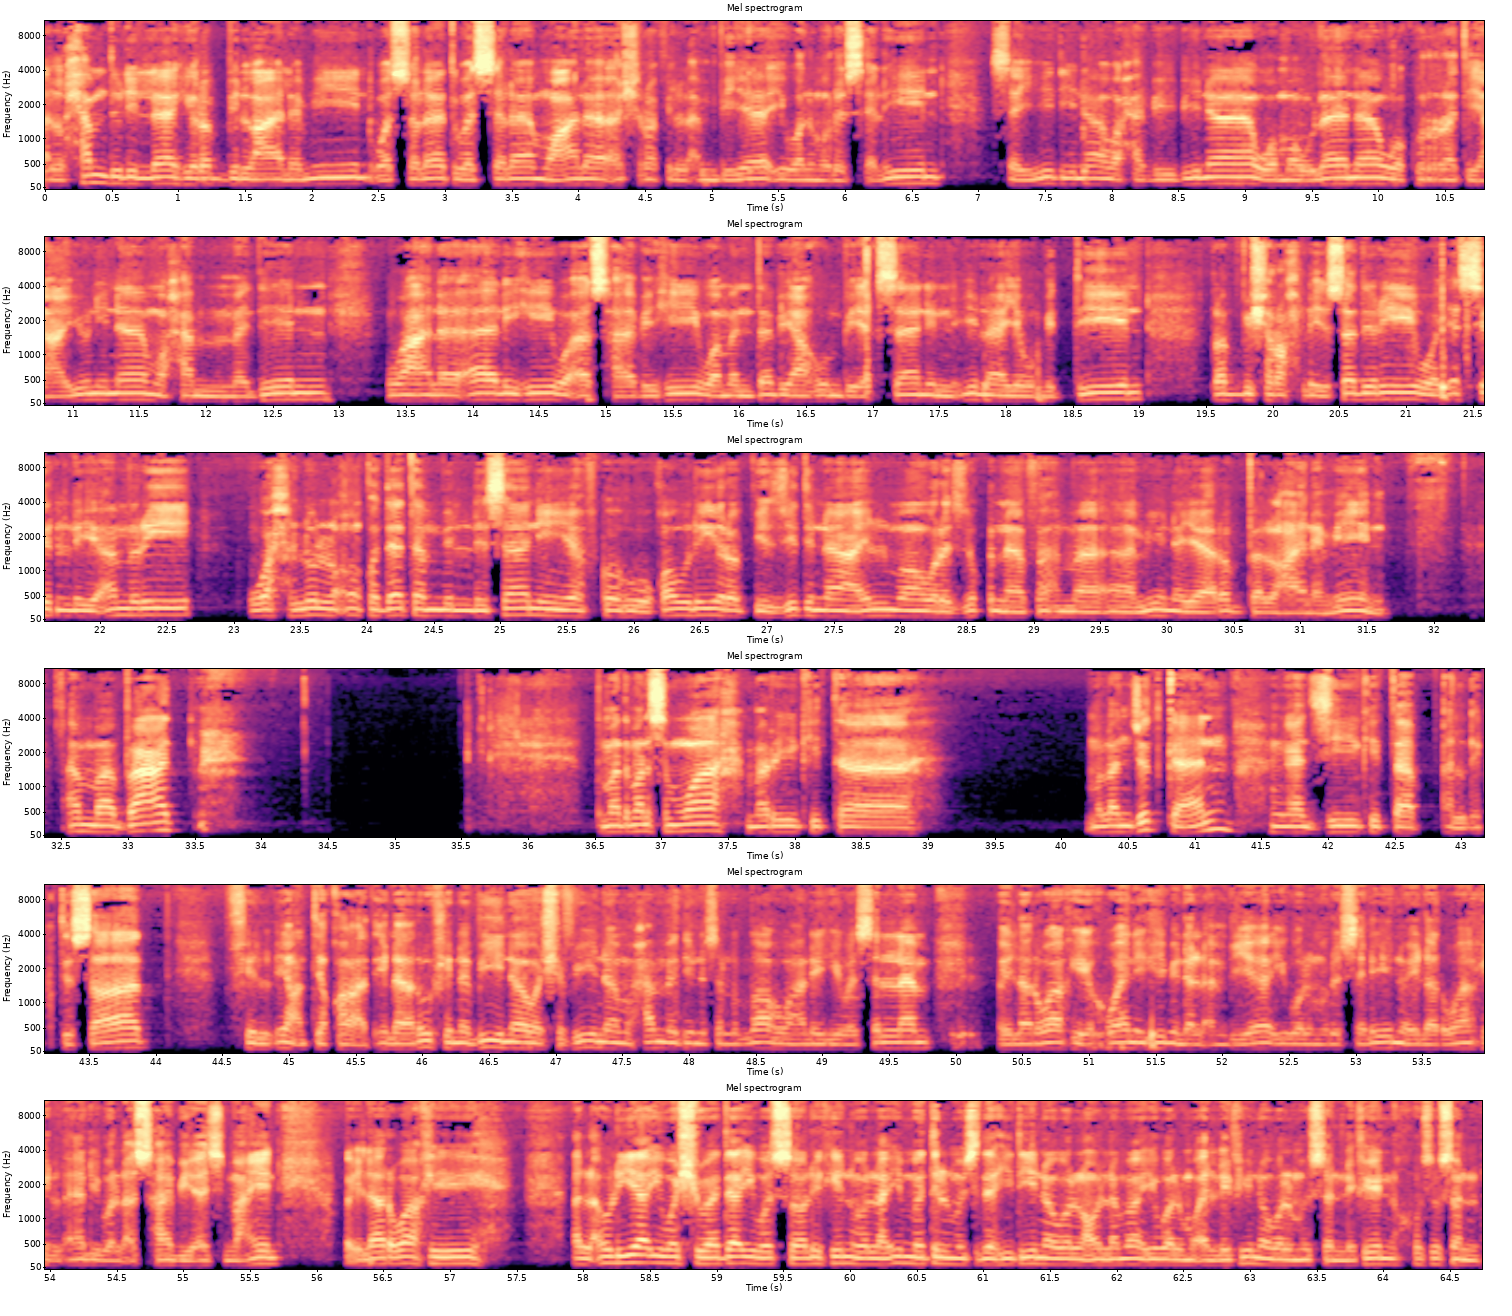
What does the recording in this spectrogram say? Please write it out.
الحمد لله رب العالمين والصلاة والسلام على أشرف الأنبياء والمرسلين سيدنا وحبيبنا ومولانا وقرة أعيننا محمد وعلى آله وأصحابه ومن تبعهم بإحسان إلى يوم الدين رب اشرح لي صدري ويسر لي أمري واحلل عقدة من لساني يفقه قولي رب زدنا علما وارزقنا فهما آمين يا رب العالمين أما بعد Teman-teman semua, mari kita melanjutkan ngaji kitab Al-Iqtisad في الاعتقاد إلى روح نبينا وشفينا محمد صلى الله عليه وسلم وإلى أرواح إخوانه من الأنبياء والمرسلين وإلى أرواح الآل والأصحاب أجمعين وإلى أرواح الأولياء والشهداء والصالحين والأئمة المجتهدين والعلماء والمؤلفين والمصنفين خصوصا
